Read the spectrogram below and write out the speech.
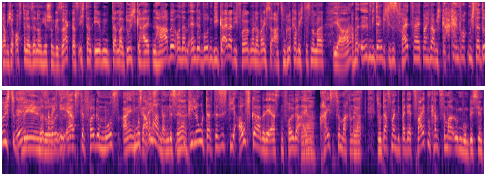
habe ich auch oft in der Sendung hier schon gesagt, dass ich dann eben dann mal durchgehalten habe und am Ende wurden die geiler die Folgen und dann war ich so, ah, zum Glück habe ich das nochmal. Ja. Aber irgendwie denke ich, es ist Freizeit. Manchmal habe ich gar keinen Bock, mich da durchzuquälen. Du hast so. doch recht, die erste Folge muss einen muss ballern. Das ist Ja. ein Pilot. Das, das ist die Aufgabe der ersten Folge, einen heiß zu machen, Ja. so dass man bei der zweiten zweiten kannst du mal irgendwo ein bisschen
